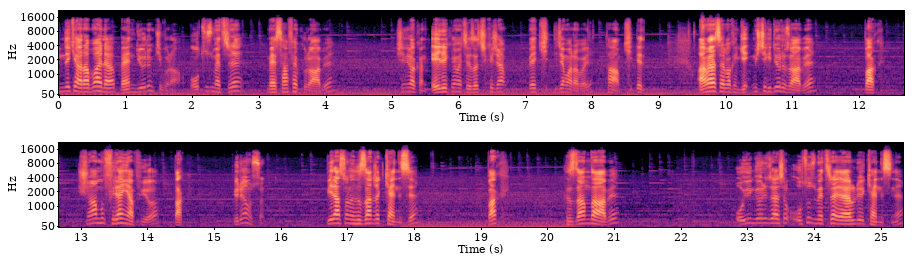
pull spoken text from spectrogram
Şimdiki arabayla ben diyorum ki buna 30 metre mesafe kur abi. Şimdi bakın 50 km hıza çıkacağım ve kilitleyeceğim arabayı. Tamam kilitledim. Arkadaşlar bakın 70'te gidiyoruz abi. Bak. Şu an bu fren yapıyor. Bak. Görüyor musun? Biraz sonra hızlanacak kendisi. Bak. Hızlandı abi. Oyun gördüğünüz arkadaşlar 30 metre ayarlıyor kendisini.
